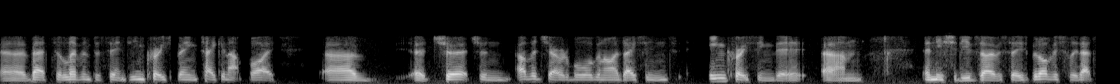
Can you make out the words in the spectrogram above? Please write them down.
uh, that 11% increase being taken up by uh, church and other charitable organisations increasing their um, initiatives overseas. But obviously, that's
